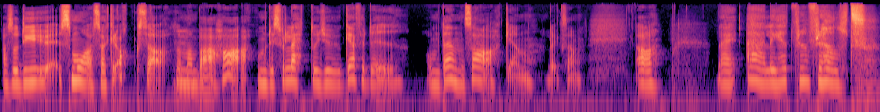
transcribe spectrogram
Alltså det är ju små saker också. Mm. Som man bara, aha, om det är så lätt att ljuga för dig om den saken. Liksom. Ja, nej, ärlighet framförallt. Mm.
